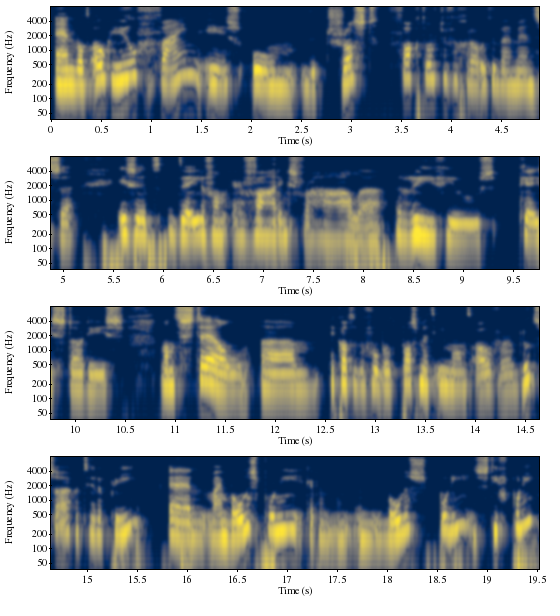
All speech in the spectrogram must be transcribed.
En wat ook heel fijn is om de trust factor te vergroten bij mensen, is het delen van ervaringsverhalen, reviews, case studies. Want stel, ehm, ik had het bijvoorbeeld pas met iemand over bloedzuigertherapie. En mijn bonuspony, ik heb een, een, bonuspony, een stiefpony,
